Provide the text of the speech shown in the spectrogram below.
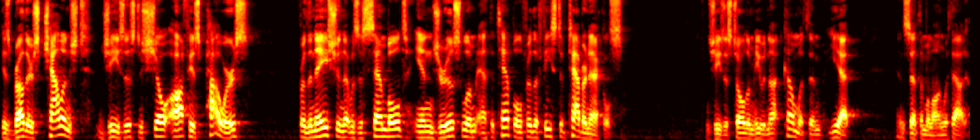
his brothers challenged Jesus to show off his powers for the nation that was assembled in Jerusalem at the temple for the Feast of Tabernacles. Jesus told them he would not come with them yet and sent them along without him.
